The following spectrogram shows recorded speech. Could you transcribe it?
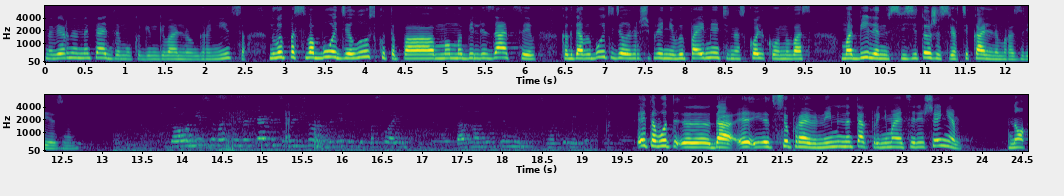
наверное, на 5 за мукогенгивальную границу. Но вы по свободе лоскута, по мобилизации, когда вы будете делать расщепление, вы поймете, насколько он у вас мобилен в связи тоже с вертикальным разрезом. Да, он если у вас не затянется, вы еще раз зарежете по слоить его. Там надо затянуть, посмотреть, Это вот, э, да, э, это все правильно. Именно так принимается решение. Но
